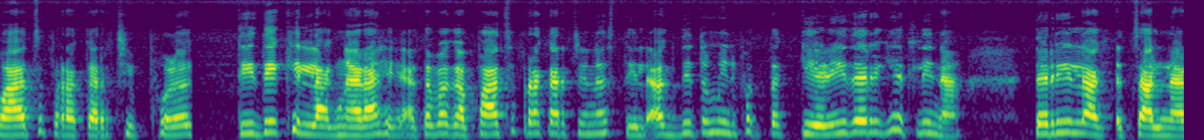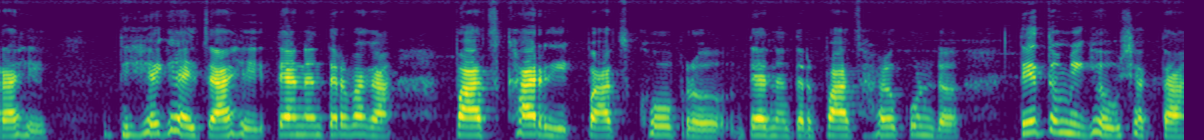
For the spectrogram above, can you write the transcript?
पाच प्रकारची फळं ती देखील लागणार आहे. आता बघा पाच प्रकारची नसतील अगदी तुम्ही फक्त केळी जरी घेतली ना तरी लाग चालणार आहे. हे घ्यायचं आहे. त्यानंतर बघा पाच खारीक पाच खोबरं त्यानंतर पाच हळकुंड ते तुम्ही घेऊ शकता.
